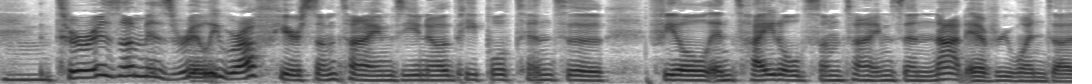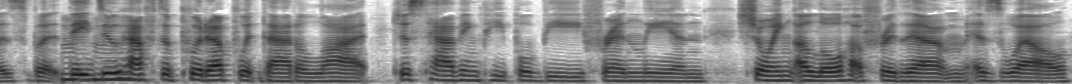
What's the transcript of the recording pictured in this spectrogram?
Mm-hmm. Tourism is really rough here sometimes. You know, people tend to feel entitled sometimes, and not everyone does, but mm-hmm. they do mm-hmm. have to put up with that a lot. Just having people be friendly and showing aloha for them as well,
